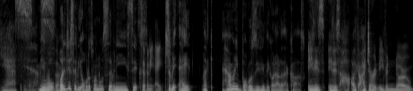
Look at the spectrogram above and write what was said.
yes. I mean, what did you say the oldest one was? 76? 78. 78. Like, how many bottles do you think they got out of that cask? It is. It is hard. like I don't even know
